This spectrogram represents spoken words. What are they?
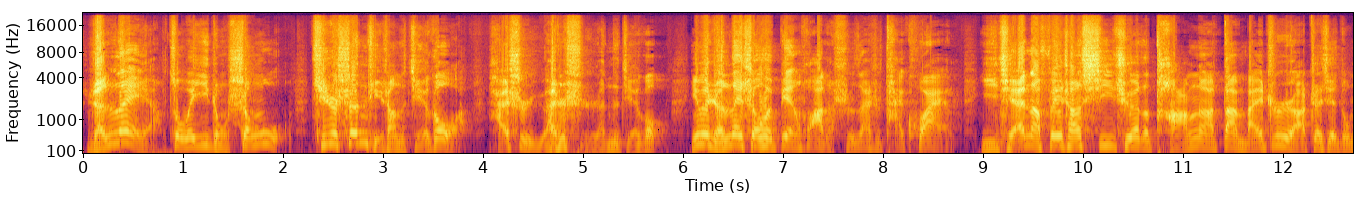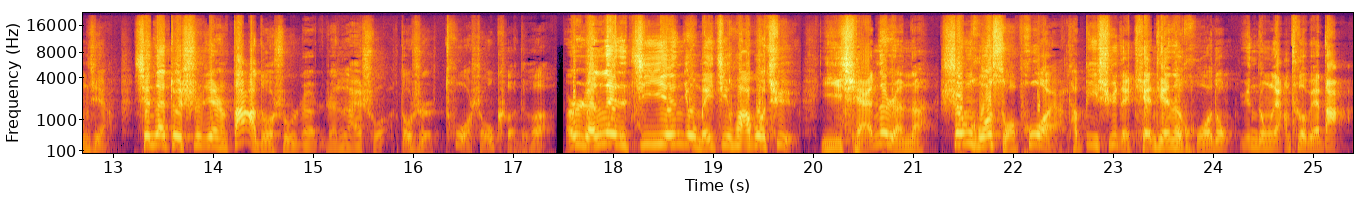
人类啊，作为一种生物，其实身体上的结构啊，还是原始人的结构，因为人类社会变化的实在是太快了。以前呢，非常稀缺的糖啊、蛋白质啊这些东西啊。现在对世界上大多数的人来说都是唾手可得，而人类的基因又没进化过去。以前的人呢，生活所迫呀，他必须得天天的活动，运动量特别大，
